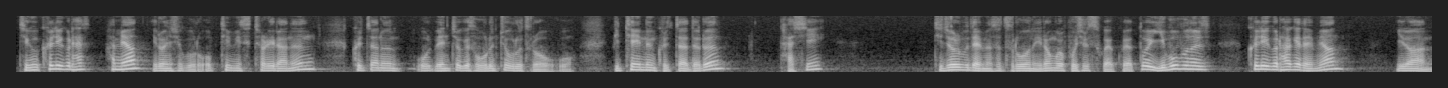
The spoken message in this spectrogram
지금 클릭을 해, 하면 이런 식으로 옵티미스터리라는 글자는 왼쪽에서 오른쪽으로 들어오고 밑에 있는 글자들은 다시 디졸브 되면서 들어오는 이런 걸 보실 수가 있고요. 또 이 부분을 클릭을 하게 되면 이런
